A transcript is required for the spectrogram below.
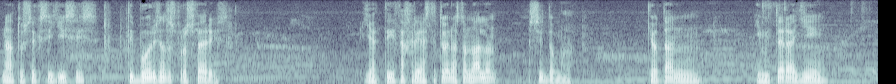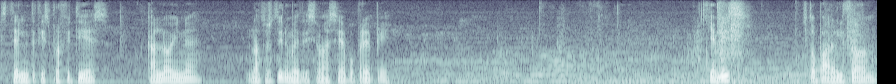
να τους εξηγήσεις τι μπορείς να τους προσφέρεις. Γιατί θα χρειαστεί το ένας στον άλλον σύντομα. Και όταν η μητέρα γη στέλνει τέτοιες προφητείες καλό είναι να τους δίνουμε τη σημασία που πρέπει και εμείς στο παρελθόν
